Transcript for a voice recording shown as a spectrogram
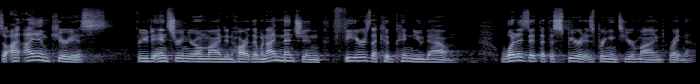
So I, I am curious for you to answer in your own mind and heart that when I mention fears that could pin you down, what is it that the Spirit is bringing to your mind right now?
